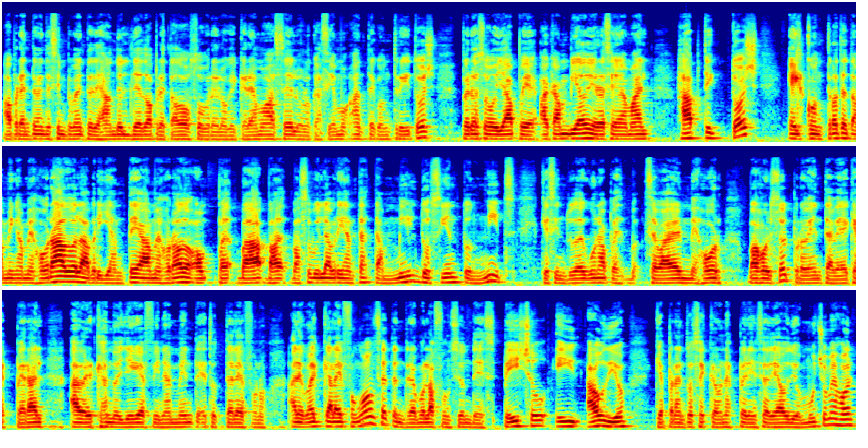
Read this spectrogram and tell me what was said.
aparentemente simplemente dejando el dedo apretado sobre lo que queremos hacer o lo que hacíamos antes con 3D Touch, pero eso ya pues, ha cambiado y ahora se llama el Haptic Touch. El contraste también ha mejorado, la brillantez ha mejorado, va, a subir la brillantez hasta 1200 nits, que sin duda alguna pues, se va a ver mejor bajo el sol, pero obviamente había que esperar a ver cuando llegue finalmente estos teléfonos. Al igual que el iPhone 11 tendremos la función de Spatial Audio, que para entonces crea una experiencia de audio mucho mejor.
